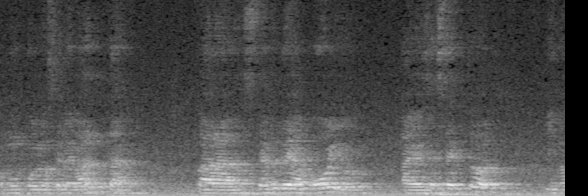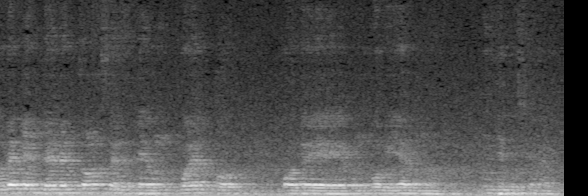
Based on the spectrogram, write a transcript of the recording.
como un pueblo se levanta para ser de apoyo a ese sector y no depender entonces de un cuerpo o de un gobierno institucional.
